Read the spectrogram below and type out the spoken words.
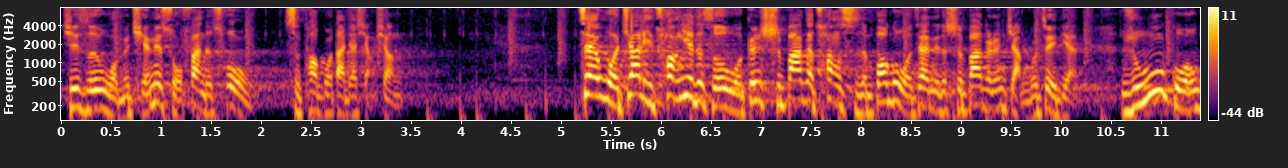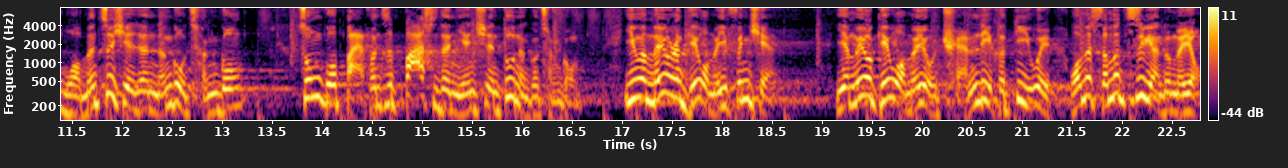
其实我们前面所犯的错误是超过大家想象的。在我家里创业的时候，我跟十八个创始人，包括我在内的十八个人讲过这一点：如果我们这些人能够成功，中国百分之八十的年轻人都能够成功，因为没有人给我们一分钱。也没有给我们有权利和地位，我们什么资源都没有。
